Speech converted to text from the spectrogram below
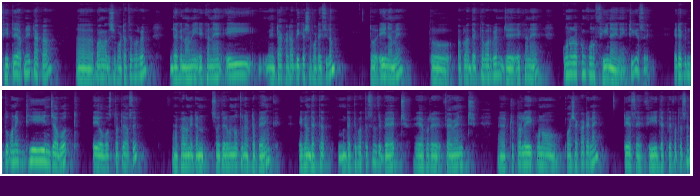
ফিতে আপনি টাকা বাংলাদেশে পাঠাতে পারবেন। দেখেন আমি এখানে এই টাকাটা বিকাশে পাঠাইছিলাম। তো এই নামে, তো আপনারা দেখতে পারবেন যে এখানে কোনো রকম কোনো ফি নাই, নেই, ঠিক আছে? এটা কিন্তু অনেক দিন যাবৎ এই অবস্থাতে আছে। কারণ এটা সৌদি আরবের নতুন একটা ব্যাংক। এখানে দেখতে দেখতে পাচ্ছেন যে ব্যাট এরপরে পেমেন্ট টোটালি কোনো পয়সা কাটে নাই। ঠিক আছে ফি দেখতে পাচ্ছেন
